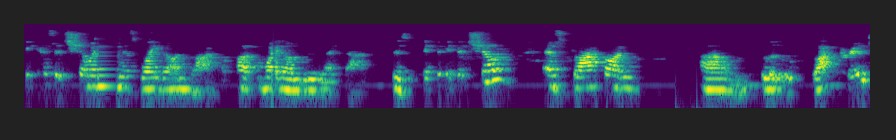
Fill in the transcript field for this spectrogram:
because it's showing as white on black, uh, white on blue like that. If, if it's shown as black on um, blue, black print,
